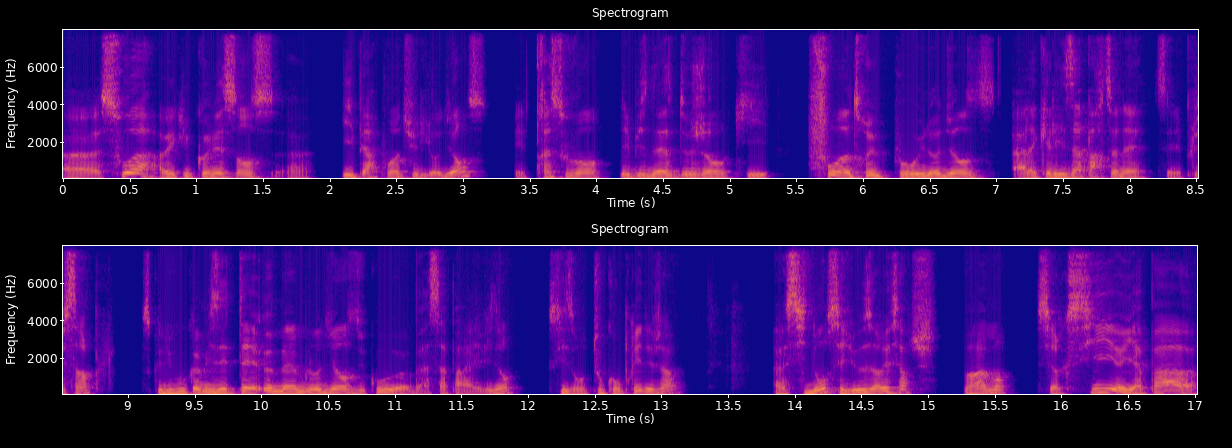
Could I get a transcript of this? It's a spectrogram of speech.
euh, soit avec une connaissance euh, hyper pointue de l'audience, et très souvent des business de gens qui font un truc pour une audience à laquelle ils appartenaient, c'est les plus simples. Parce que du coup, comme ils étaient eux-mêmes l'audience, du coup, euh, bah, ça paraît évident, parce qu'ils ont tout compris déjà. Euh, sinon, c'est user research, vraiment. C'est-à-dire que s'il n'y a pas euh,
